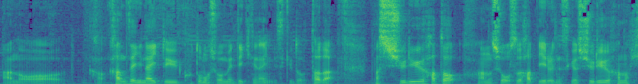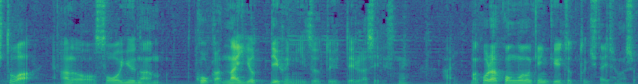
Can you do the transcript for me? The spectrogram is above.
あの、完全にないということも証明できてないんですけど、ただ、まあ、主流派とあの少数派っているんですけど、主流派の人は、あの、そういうのは効果ないよっていうふうにずっと言ってるらしいですね。はいまあ、これは今後の研究ちょっと期待しましょ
